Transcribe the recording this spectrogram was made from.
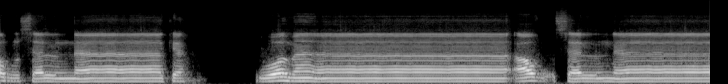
أرسلناك وما أرسلناك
